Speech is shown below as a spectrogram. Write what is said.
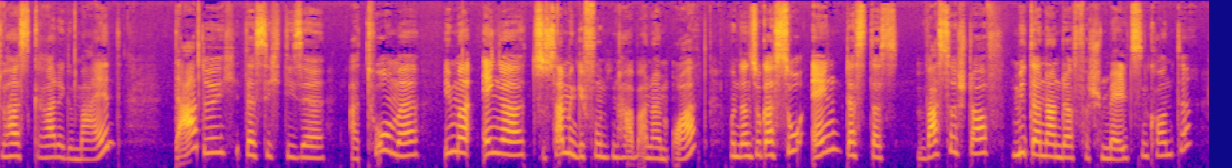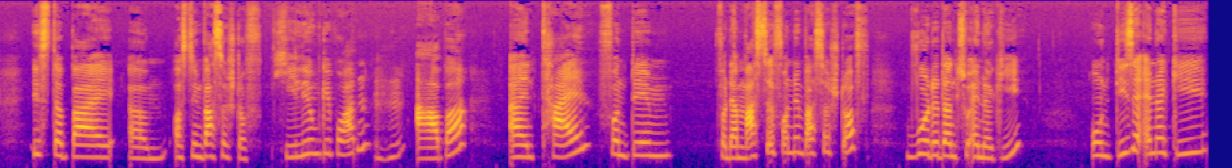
du hast gerade gemeint, dadurch, dass sich diese Atome immer enger zusammengefunden haben an einem Ort und dann sogar so eng, dass das Wasserstoff miteinander verschmelzen konnte, ist dabei ähm, aus dem Wasserstoff Helium geworden, aber ein Teil von dem von der Masse von dem Wasserstoff wurde dann zu Energie und diese Energie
